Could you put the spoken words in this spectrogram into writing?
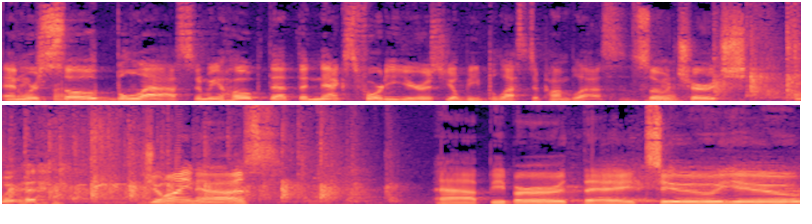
And Thanks, we're so blessed, and we hope that the next 40 years you'll be blessed upon blessed. So, Amen. church, join us. Happy birthday to you.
